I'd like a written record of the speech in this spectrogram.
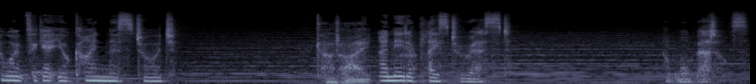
I won't forget your kindness, George. Can't I? I need a place to rest. Not more battles.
